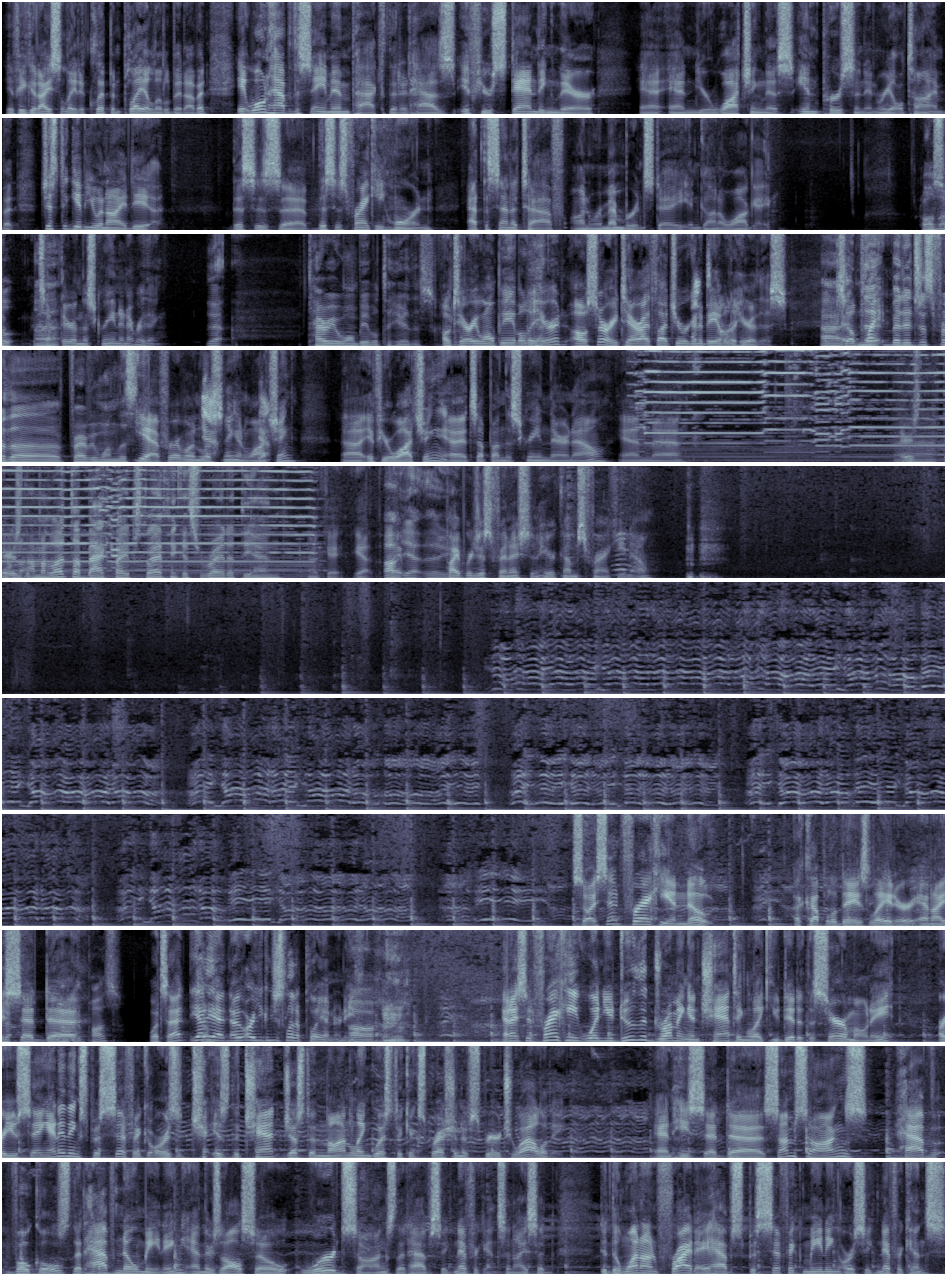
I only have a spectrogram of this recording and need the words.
if he could isolate a clip and play a little bit of it. It won't have the same impact that it has if you're standing there and, and you're watching this in person in real time. But just to give you an idea, this is uh, this is Frankie Horn at the Cenotaph on Remembrance Day in Kahnawake. Oh, also, look, it's uh, up there on the screen and everything. Yeah. Terry won't be able to hear this. Oh, Terry won't be able to yeah. hear it. Oh, sorry, Terry. I thought you were going to be able to hear this. Uh, so play, no, but it's just for the for everyone listening. Yeah, for everyone yeah. listening and watching. Yeah. Uh, if you're watching, uh, it's up on the screen there now, and uh, there's, uh, there's. I'm, the, I'm, gonna let the bagpipes play. I think it's right at the end. Okay. Yeah. Oh Pipe, yeah. Piper just finished, and here comes Frankie now. So I sent Frankie a note a couple of days later, and I said, uh, "Pause." What's that? Yeah, yeah. No, or you can just let it play underneath. Oh, okay. and I said, Frankie, when you do the drumming and chanting like you did at the ceremony, are you saying anything specific, or is it ch- is the chant just a non-linguistic expression of spirituality? And he said, uh, some songs have vocals that have no meaning, and there's also word songs that have significance. And I said, did the one on Friday have specific meaning or significance?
